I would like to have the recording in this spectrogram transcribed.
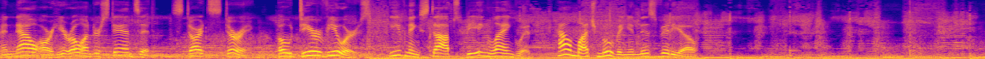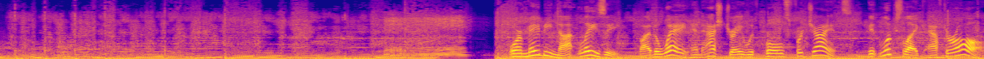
And now our hero understands it. Starts stirring. Oh dear viewers, evening stops being languid. How much moving in this video. Or maybe not lazy. By the way, an ashtray with bowls for giants. It looks like, after all,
